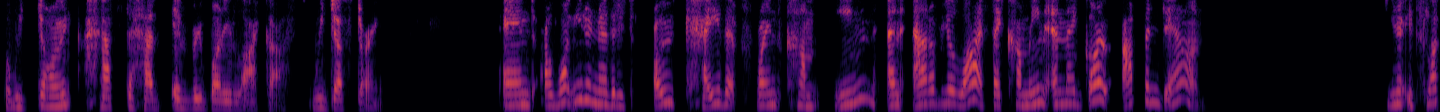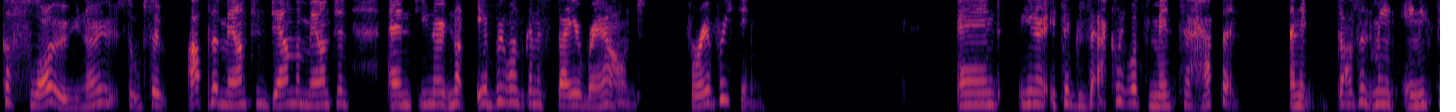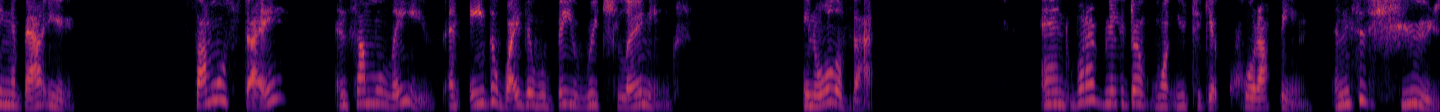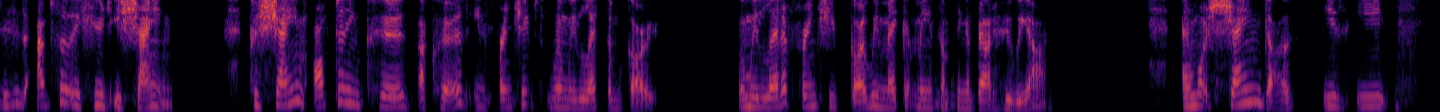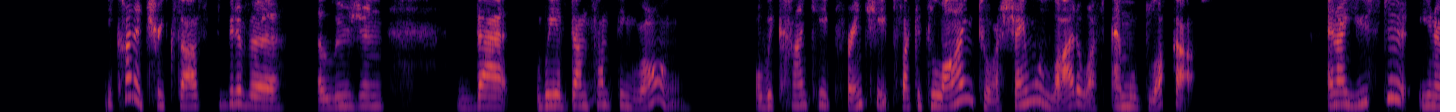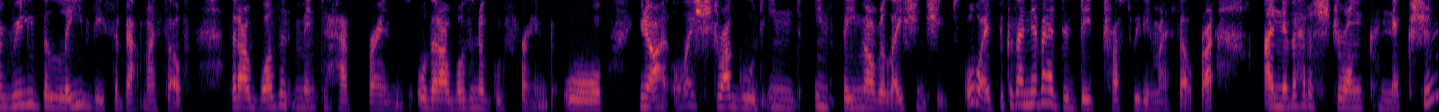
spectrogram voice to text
but we don't have to have everybody like us. We just don't. And I want you to know that it's okay that friends come in and out of your life. They come in and they go up and down. You know, it's like a flow, you know, so so up the mountain, down the mountain, and you know, not everyone's going to stay around for everything. And you know, it's exactly what's meant to happen. And it doesn't mean anything about you. Some will stay and some will leave. And either way, there will be rich learnings in all of that. And what I really don't want you to get caught up in, and this is huge, this is absolutely huge, is shame. Because shame often occurs, occurs in friendships when we let them go. When we let a friendship go, we make it mean something about who we are. And what shame does is it it kind of tricks us. It's a bit of a illusion that we have done something wrong or we can't keep friendships. Like it's lying to us. Shame will lie to us and will block us. And I used to, you know, really believe this about myself that I wasn't meant to have friends or that I wasn't a good friend or, you know, I always struggled in in female relationships, always because I never had the deep trust within myself, right? I never had a strong connection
